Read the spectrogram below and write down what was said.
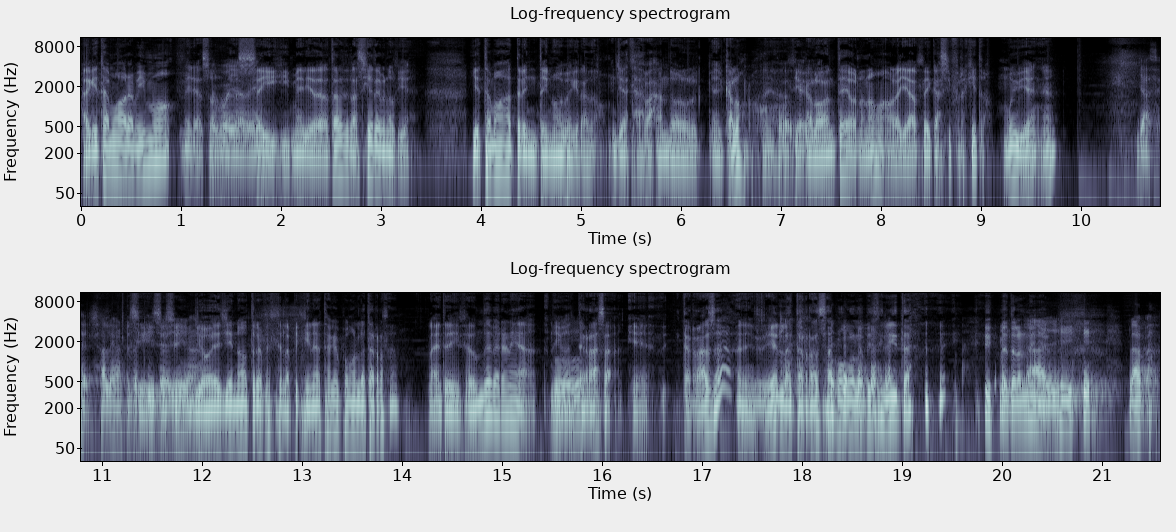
Aquí estamos ahora mismo, mira, son Pues las seis y media de la tarde, las 7 menos 10. Y estamos a 39 grados. Ya está bajando el, calor. Joder. Hacía calor antes, ahora no, ahora ya hace casi fresquito. Muy bien, ¿eh? Ya al Sí, fresquito sí, sí. Yo he llenado tres veces la piscina esta que pongo en la terraza. La gente dice, ¿dónde veranea? Digo, en Ujú. terraza. Eh, ¿Terraza? Sí, en la terraza pongo la piscinita la,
